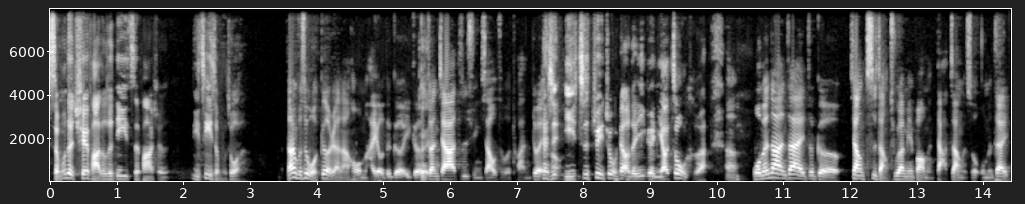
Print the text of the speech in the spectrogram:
什么的缺乏都是第一次发生，你自己怎么做？当然不是我个人，然后我们还有这个一个专家咨询小组的团队。但是你是最重要的一个，你要综合。嗯，我们当然在这个像市长出外面帮我们打仗的时候，我们在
